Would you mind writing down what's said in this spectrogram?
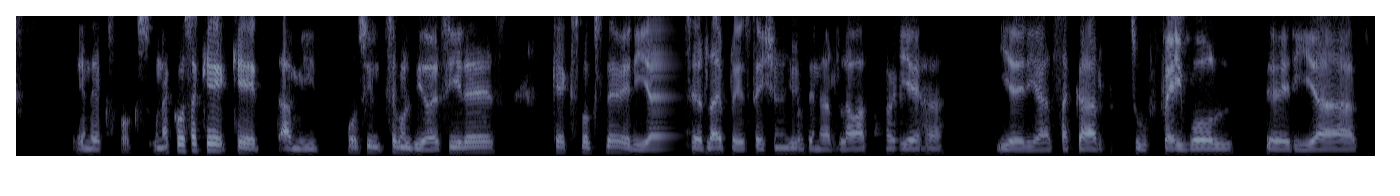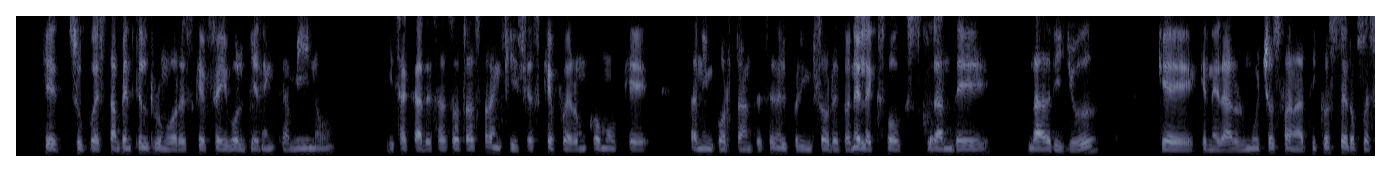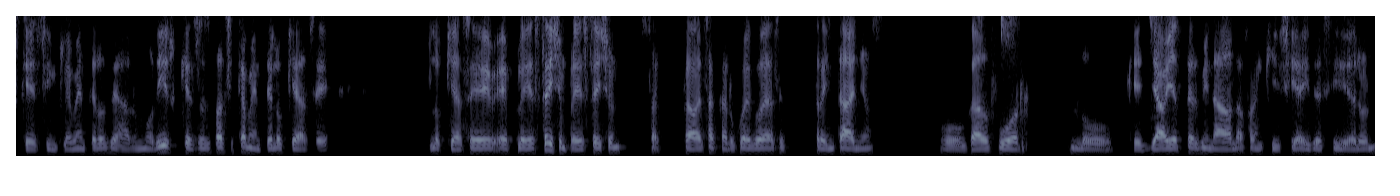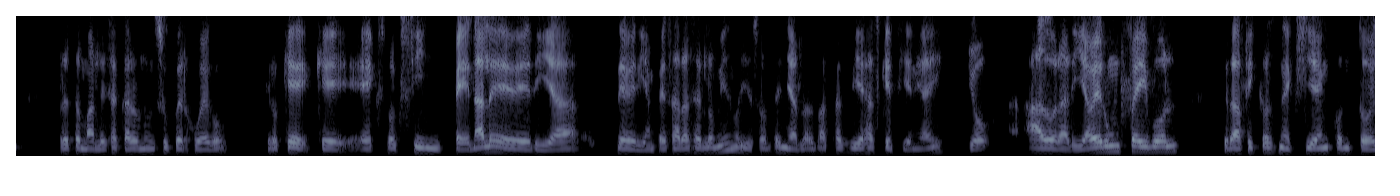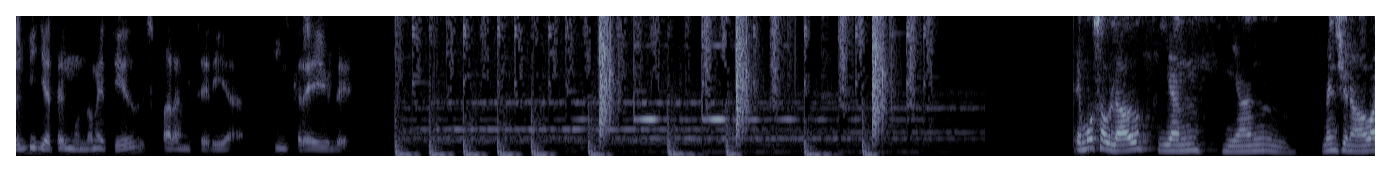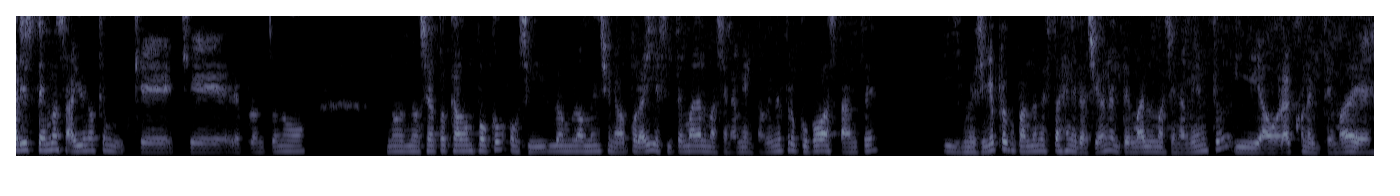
en Xbox. Una cosa que, que a mí se me olvidó decir es que Xbox debería ser la de PlayStation y ordenar la vaca vieja y debería sacar su Fable, debería, que supuestamente el rumor es que Fable viene en camino y sacar esas otras franquicias que fueron como que tan importantes en el sobre todo en el Xbox grande ladrilludo, que generaron muchos fanáticos, pero pues que simplemente los dejaron morir, que eso es básicamente lo que hace lo que hace eh, PlayStation. PlayStation acaba de sacar un juego de hace 30 años, o God of War, lo que ya había terminado la franquicia y decidieron retomarle y sacaron un super juego. Creo que, que Xbox sin pena le debería, debería empezar a hacer lo mismo y es ordeñar las vacas viejas que tiene ahí. Yo adoraría ver un Fable gráficos Next Gen con todo el billete del mundo metido. Eso para mí sería increíble. Hemos hablado y han, y han mencionado varios temas. Hay uno que, que, que de pronto no, no, no, se ha tocado un poco, o sí lo, lo, han mencionado por ahí, es el tema del almacenamiento. A mí me preocupa bastante y me sigue preocupando en esta generación el tema del almacenamiento y ahora con el tema de,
